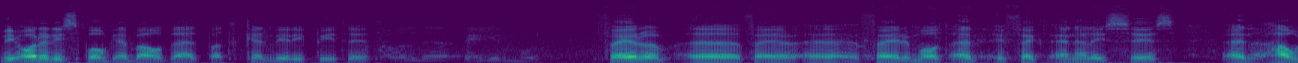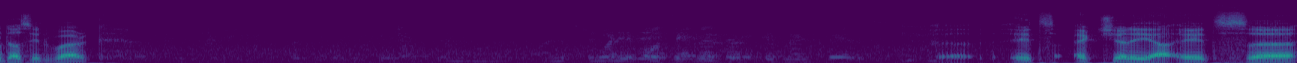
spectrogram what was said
We already spoke about that, but can we repeat it? All the failure. Fair, uh, fair, uh, fair mode and effect analysis, and how does it work? Understanding the consequences. It's actually it's uh,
